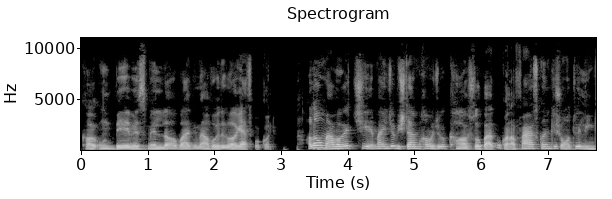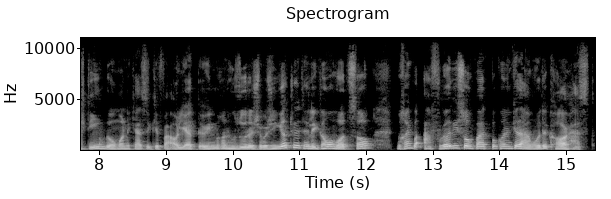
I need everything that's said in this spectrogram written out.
کار اون به بسم الله باید این موارد رو رعایت بکنیم. حالا اون موارد چیه؟ من اینجا بیشتر می‌خوام راجع به کار صحبت بکنم. فرض کنید که شما توی لینکدین به عنوان کسی که فعالیت دارین می‌خوان حضور داشته باشین یا توی تلگرام و واتساپ می‌خواین با افرادی صحبت بکنیم که در مورد کار هست.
